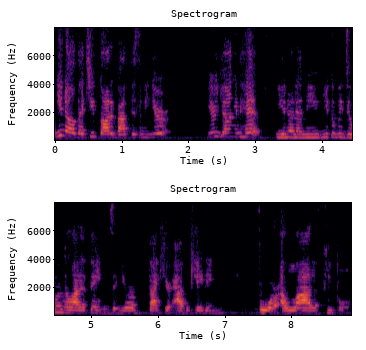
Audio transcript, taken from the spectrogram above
you know, that you thought about this. I mean, you're you're young and hip. You know what I mean? You could be doing a lot of things, and you're back here advocating for a lot of people.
